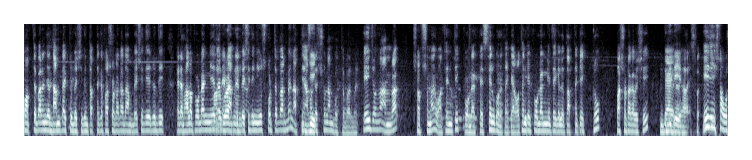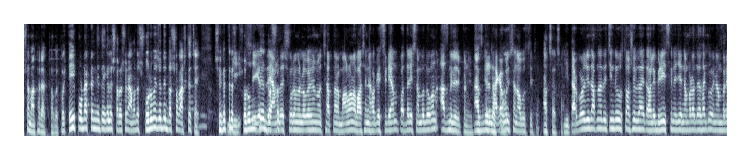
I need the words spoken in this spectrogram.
ভাবতে পারেন যে দামটা একটু বেশি কিন্তু আপনাকে পাঁচশো টাকা দাম বেশি দিয়ে যদি এটা ভালো প্রোডাক্ট নিয়ে যান আপনি বেশি দিন ইউজ করতে পারবেন আপনি আমাদের সুনাম করতে পারবেন। এই জন্য আমরা সবসময় অথেন্টিক প্রোডাক্টটা সেল করে থাকি। আর অথেন্টিক প্রোডাক্ট নিতে গেলে তো আপনাকে একটু পাঁচশো টাকা বেশি দেয় হয়। এই জিনিসটা অবশ্যই মাথায় রাখতে হবে। তো এই প্রোডাক্টটা নিতে গেলে সরাসরি আমাদের শোরুমে যদি দর্শক আসতে চাই সেক্ষেত্রে শোরুমকে আমাদের শোরুমের লোকেশন হচ্ছে আপনার মালানা বাসানি হকি স্টেডিয়াম পঁয়তাল্লিশ নম্বর দোকান আজমির ইলেকট্রনিক্স আজমির ঢাকা electronics। অবস্থিত। আচ্ছা আচ্ছা। তারপরে যদি আপনাদের চিন্তা অসুবিধা হয় তাহলে বিড়ি স্ক্রিনে যে নাম্বারটা দেওয়া থাকবে ওই নাম্বারে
